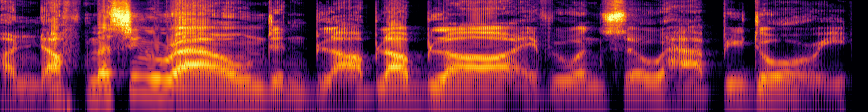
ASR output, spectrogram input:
Enough messing around and blah, blah, blah. Everyone's so happy dory.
